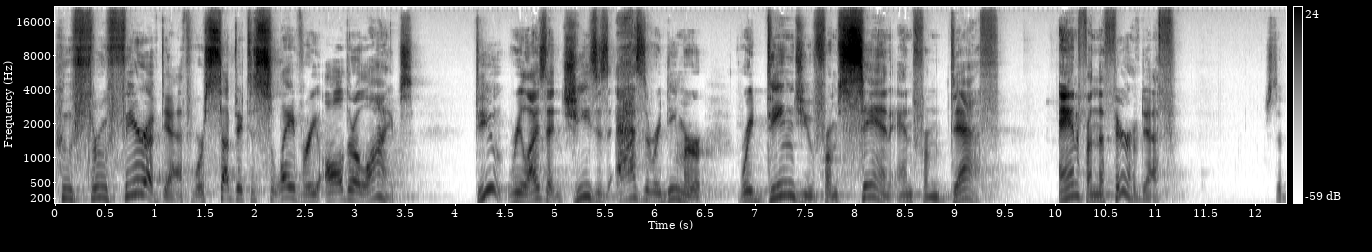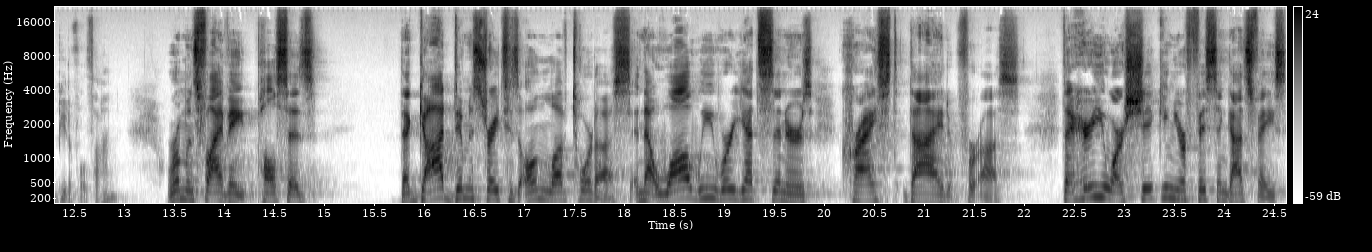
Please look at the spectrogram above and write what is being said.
who through fear of death were subject to slavery all their lives. Do you realize that Jesus, as the Redeemer, redeemed you from sin and from death? And from the fear of death. Is a beautiful thought. Romans 5 8, Paul says that God demonstrates his own love toward us, and that while we were yet sinners, Christ died for us. That here you are shaking your fist in God's face,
